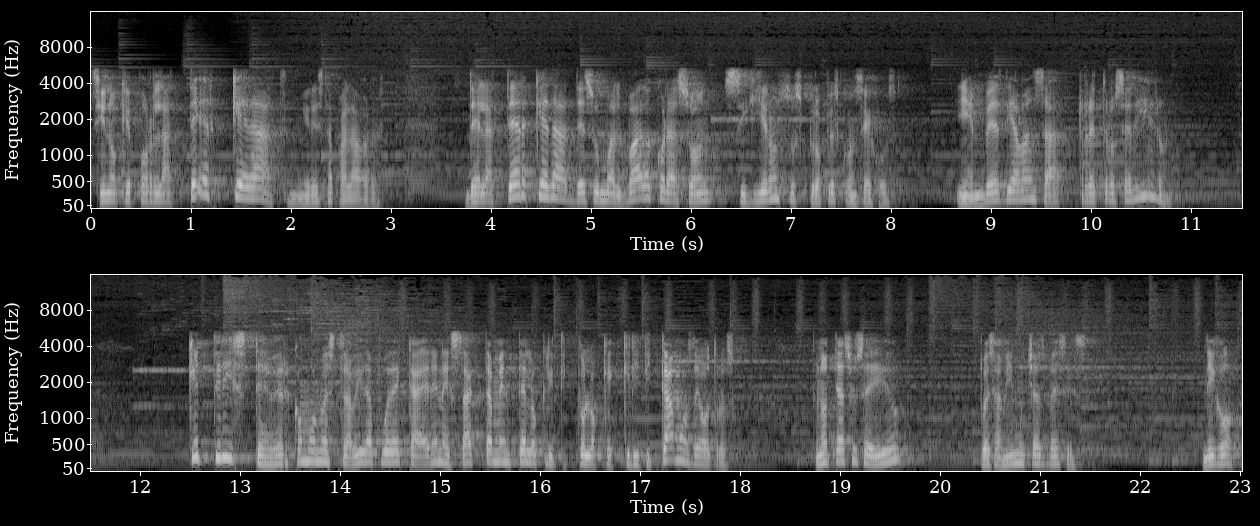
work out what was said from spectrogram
sino que por la terquedad, mire esta palabra, de la terquedad de su malvado corazón siguieron sus propios consejos y en vez de avanzar retrocedieron. Qué triste ver cómo nuestra vida puede caer en exactamente lo, que criticamos de otros. ¿No te ha sucedido? Pues a mí muchas veces. Digo,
